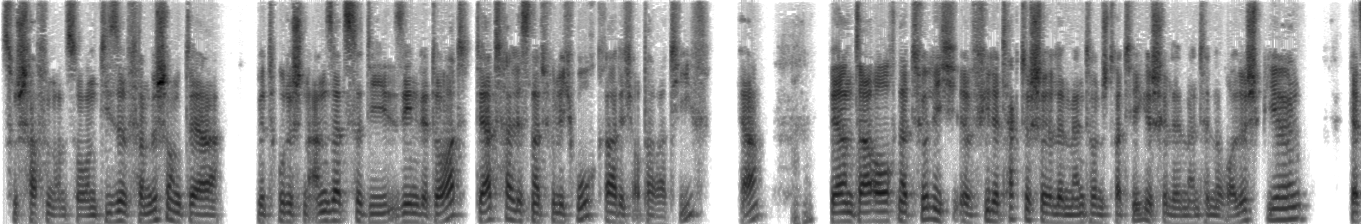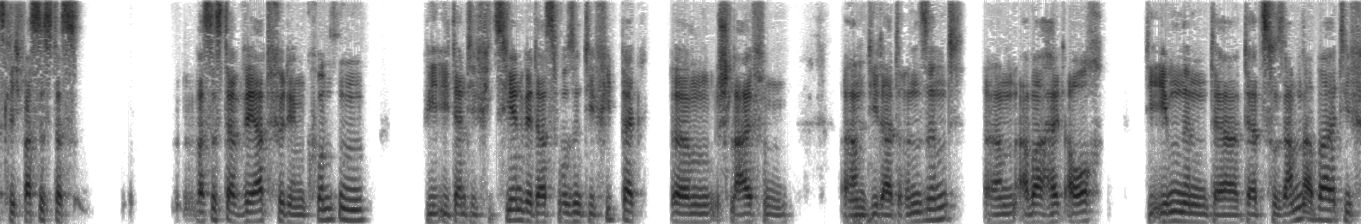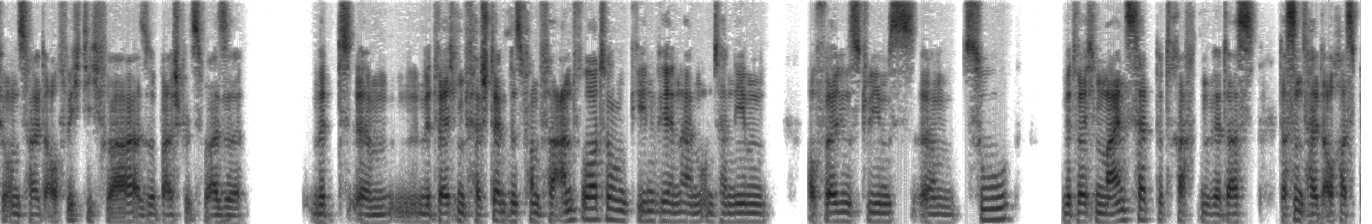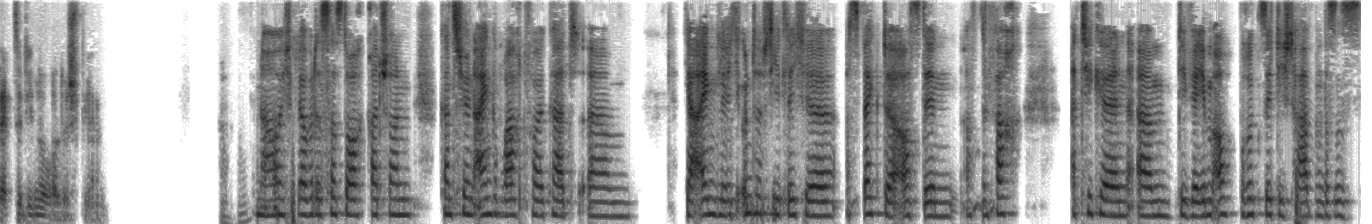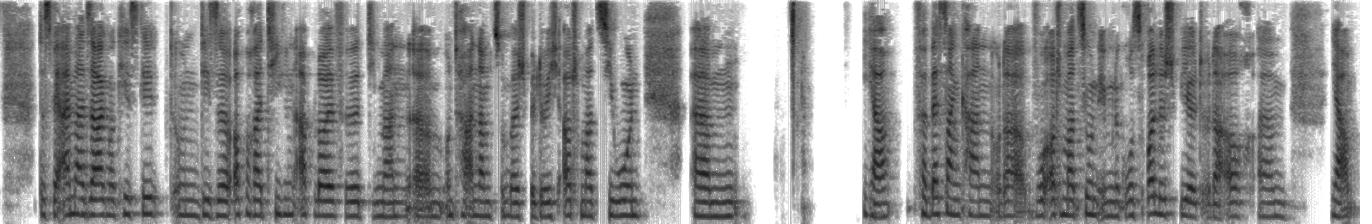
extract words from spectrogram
zu schaffen und so. Und diese Vermischung der methodischen Ansätze, die sehen wir dort. Der Teil ist natürlich hochgradig operativ, ja. Mhm. Während da auch natürlich äh, viele taktische Elemente und strategische Elemente eine Rolle spielen. Letztlich, was ist das, was ist der Wert für den Kunden? Wie identifizieren wir das? Wo sind die Feedback-Schleifen, ähm, mhm. die da drin sind? Ähm, aber halt auch die Ebenen der, der Zusammenarbeit, die für uns halt auch wichtig war. Also beispielsweise mit, ähm, mit welchem Verständnis von Verantwortung gehen wir in einem Unternehmen auf Value Streams ähm, zu? Mit welchem Mindset betrachten wir das? Das sind halt auch Aspekte, die eine Rolle spielen. Mhm. Genau, ich glaube, das hast du auch gerade schon ganz schön eingebracht, Volkert. Ähm, ja, eigentlich unterschiedliche Aspekte aus den, aus den Fach, Artikeln, ähm, die wir eben auch berücksichtigt haben, dass es, dass wir einmal sagen, okay, es geht um diese operativen Abläufe, die man ähm, unter anderem zum Beispiel durch Automation ähm, ja verbessern kann oder wo Automation eben eine große Rolle spielt oder auch ähm, ja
